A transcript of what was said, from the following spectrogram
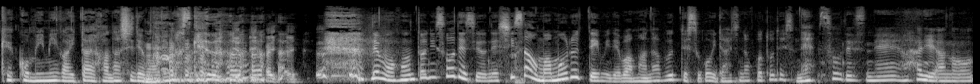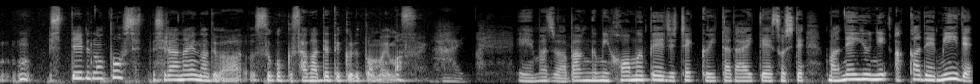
結構耳が痛い話ではありますけど。でも本当にそうですよね。資産を守るっていう意味では学ぶってすごい大事なことですね。そうですね。やはりあの知っているのと知らないのではすごく差が出てくると思います、はいえー、まずは番組ホームページチェックいただいて、そしてマネユニアカデミーで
